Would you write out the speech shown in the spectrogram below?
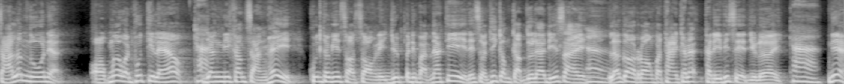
สารรัฐธรรมนูญเนี่ยออกเมื่อวันพุธที่แล้ว ค่ะ ยังมีคำสั่งให้คุณทวีสอดส่องเนี่ยหยุดปฏิบัติหน้าที่ในส่วนที่กำกับดูแลดีไซน์เออแล้วก็รองประธานคณะคดีพิเศษอยู่เลย ค่ะ เนี่ย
